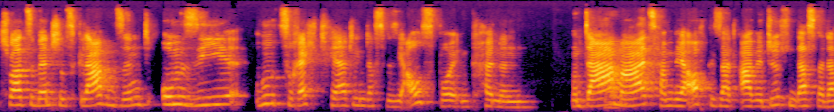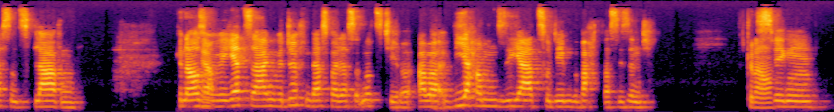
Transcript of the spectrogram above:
schwarze Menschen Sklaven sind, um sie, um zu rechtfertigen, dass wir sie ausbeuten können. Und damals haben wir ja auch gesagt, ah, wir dürfen das, weil das sind Sklaven. Genauso ja. wie wir jetzt sagen, wir dürfen das, weil das sind Nutztiere. Aber wir haben sie ja zu dem gemacht, was sie sind. Genau. Deswegen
